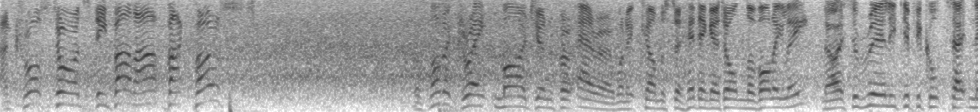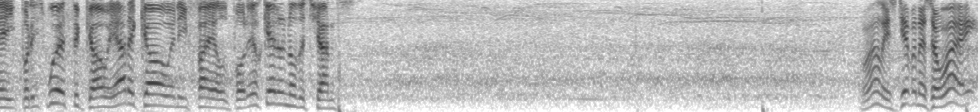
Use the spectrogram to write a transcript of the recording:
And cross towards Dybala, back post. There's not a great margin for error when it comes to hitting it on the volley, Lee. No, it's a really difficult technique, but it's worth a go. He had a go and he failed, but he'll get another chance. Well, he's given us away.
